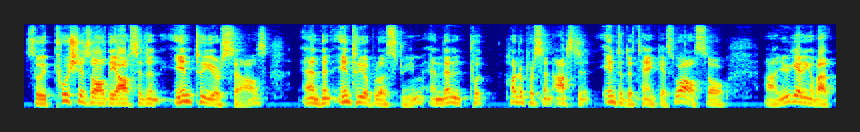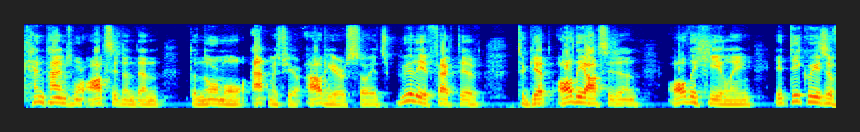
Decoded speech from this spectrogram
So it pushes all the oxygen into your cells and then into your bloodstream and then put 100% oxygen into the tank as well. So uh, you're getting about 10 times more oxygen than the normal atmosphere out here. So it's really effective to get all the oxygen, all the healing. It decreases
